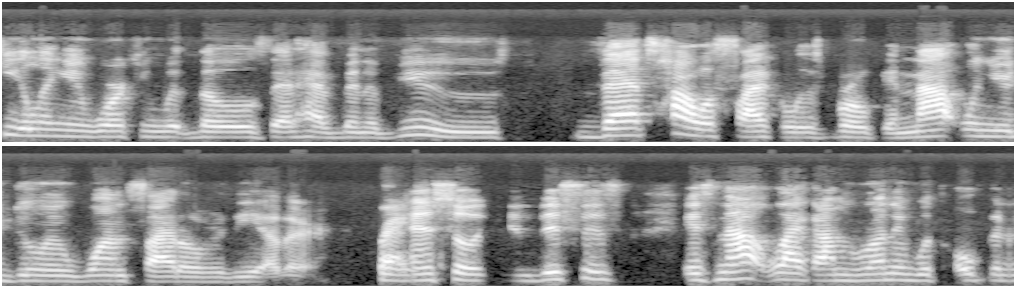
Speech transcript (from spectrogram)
healing and working with those that have been abused that's how a cycle is broken not when you're doing one side over the other right. and so and this is it's not like i'm running with open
